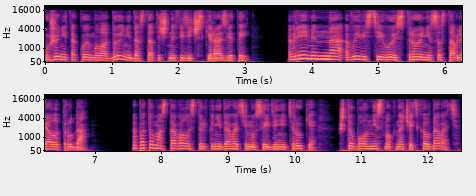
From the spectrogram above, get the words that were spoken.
Уже не такой молодой, недостаточно физически развитый. Временно вывести его из строя не составляло труда. А потом оставалось только не давать ему соединить руки – чтобы он не смог начать колдовать.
